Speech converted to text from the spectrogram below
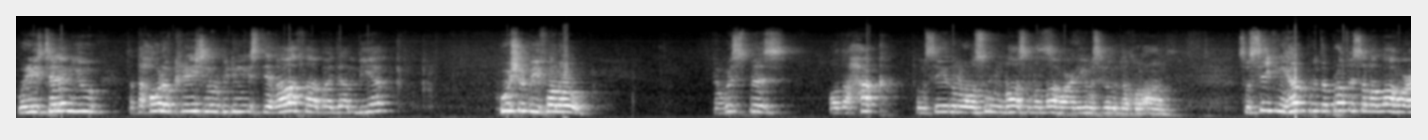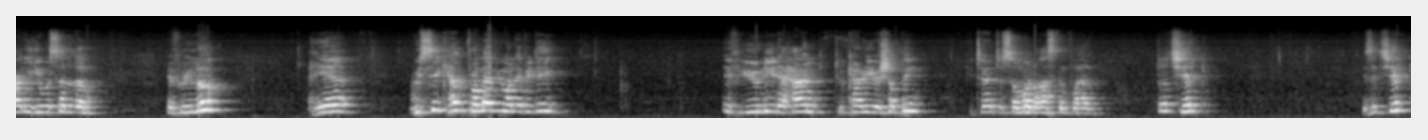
where he's telling you that the whole of creation will be doing istighatha by the Anbiya. Who should we follow? The whispers or the haqq from Sayyidina Rasulullah sallallahu alayhi wasallam in the Quran. So seeking help with the Prophet sallallahu alayhi wasallam. If we look here, we seek help from everyone every day. If you need a hand to carry your shopping, you turn to someone, ask them for help. Not shirk. Is it shirk?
